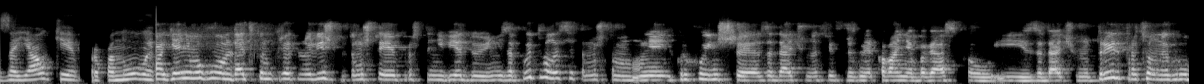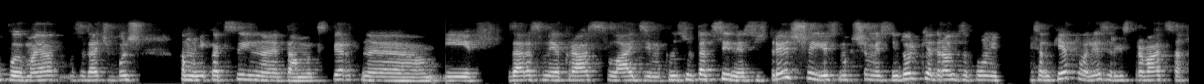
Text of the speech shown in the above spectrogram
заявкі прапановы? Я не могу вам даць конкретную ліч потому что я просто не ведаю не запытвалася потому что мне крыху іншыя задачи у нас есть размеркаванне абавязкаў і задачи задачу внутри працоўной группы. Моя задача больше камунікацыйная там экспертная. І зараз мы якраз ладзім кансультацыйныя сустрэчы ёсць магчымасць не толькі адразу запомніць анкету але зарэгістравацца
